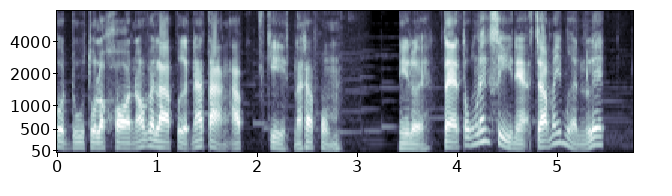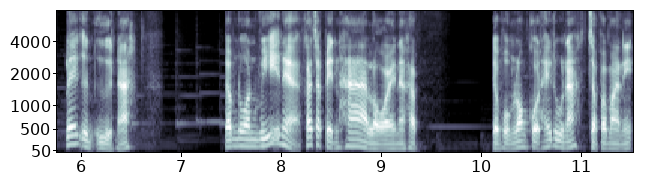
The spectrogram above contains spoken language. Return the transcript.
กดดูตัวละครเนาะเวลาเปิดหน้าต่างอัปเกรดนะครับผมนี่เลย แต่ตรงเลขสี่เนี่ยจะไม่เหมือนเลขเลขอื่นๆนะจำนวนวิเนี่ยก็จะเป็นห้าร้อยนะครับ เดี๋ยวผมลองกดให้ดูนะ จะประมาณนี้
